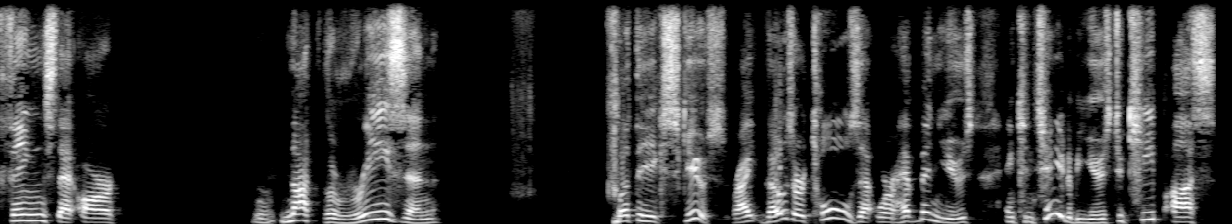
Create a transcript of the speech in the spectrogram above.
things that are not the reason but the excuse, right? Those are tools that were have been used and continue to be used to keep us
